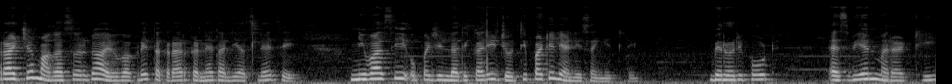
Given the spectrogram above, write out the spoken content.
राज्य मागासवर्ग आयोगाकडे तक्रार करण्यात आली असल्याचे निवासी उपजिल्हाधिकारी ज्योती पाटील यांनी सांगितले. Bureau report S B N Marathi.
